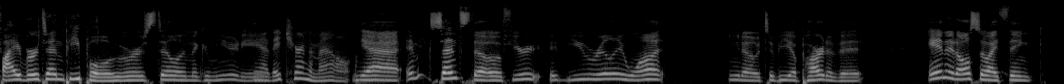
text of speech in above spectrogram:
five or ten people who are still in the community. Yeah, they churn them out. Yeah, it makes sense though if you're if you really want, you know, to be a part of it. And it also I think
